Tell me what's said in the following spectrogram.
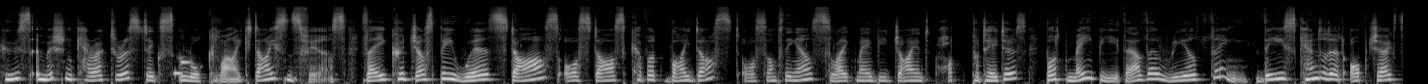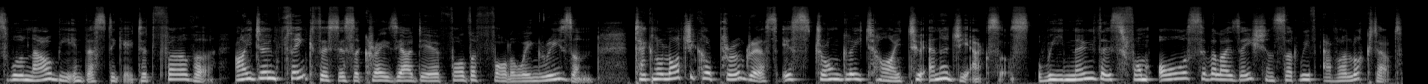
whose emission characteristics look like Dyson spheres. They could just be weird stars or stars covered by dust or something else, like maybe giant hot potatoes, but maybe they're the real thing. These candidate objects will now be investigated further. I don't think this is a crazy idea for the following reason. Technological progress is strongly tied to energy access. We know this from all civilizations that we've ever looked at.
